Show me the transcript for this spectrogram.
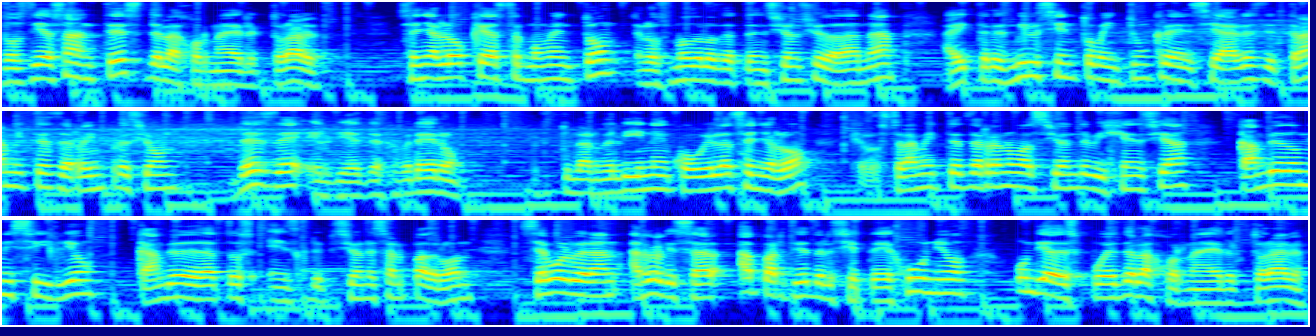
dos días antes de la jornada electoral. Señaló que hasta el momento en los módulos de atención ciudadana hay 3.121 credenciales de trámites de reimpresión desde el 10 de febrero. El titular del INE en Coahuila señaló que los trámites de renovación de vigencia cambio de domicilio, cambio de datos e inscripciones al padrón se volverán a realizar a partir del 7 de junio, un día después de la jornada electoral.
